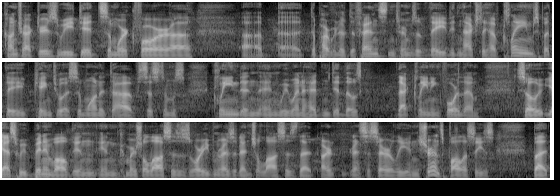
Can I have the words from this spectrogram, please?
contractors. We did some work for uh, uh, uh, Department of Defense in terms of they didn't actually have claims, but they came to us and wanted to have systems cleaned, and, and we went ahead and did those that cleaning for them. So yes, we've been involved in, in commercial losses or even residential losses that aren't necessarily insurance policies, but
